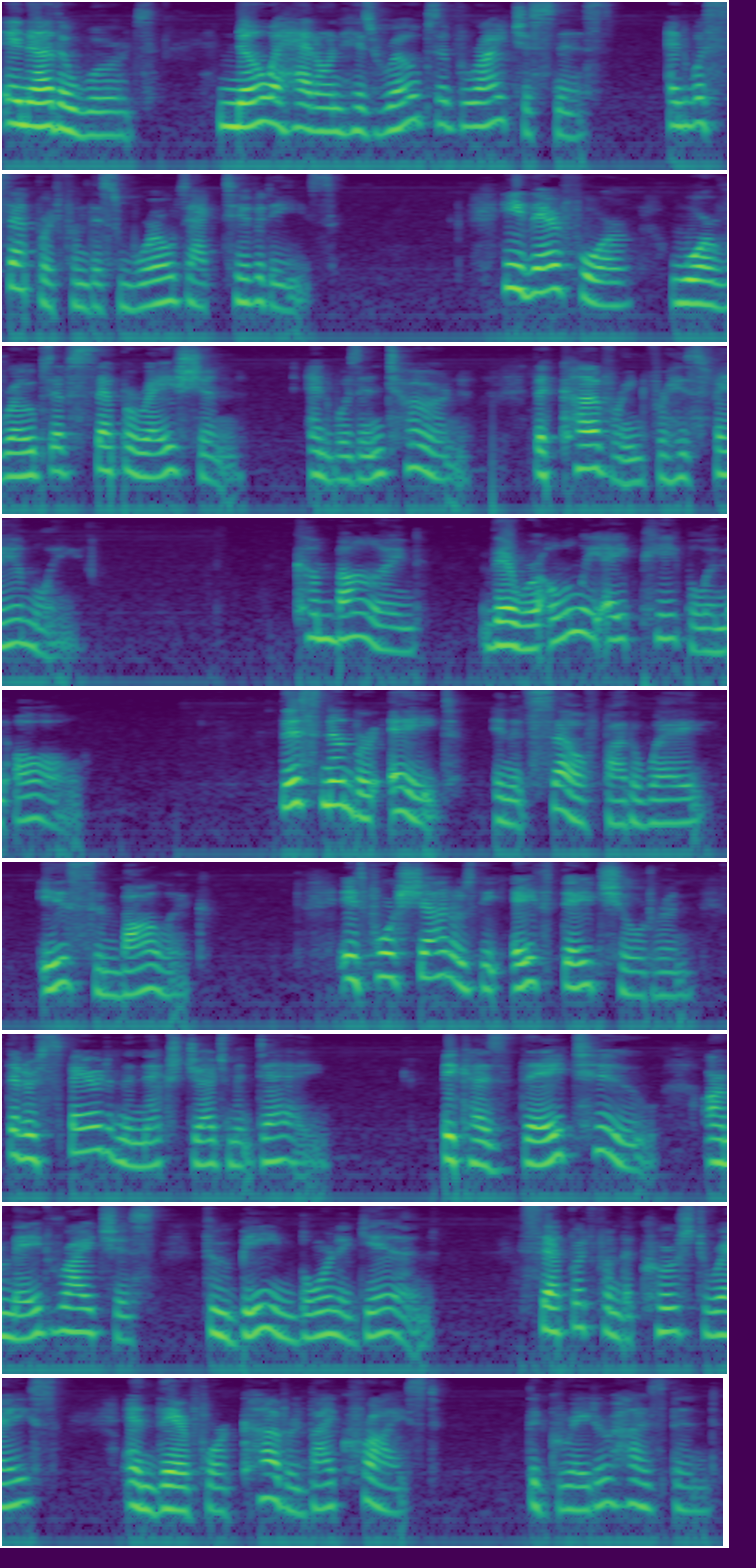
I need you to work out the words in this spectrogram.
In other words, Noah had on his robes of righteousness and was separate from this world's activities. He therefore wore robes of separation and was in turn the covering for his family. Combined, there were only eight people in all. This number eight, in itself, by the way, is symbolic. It foreshadows the eighth day children that are spared in the next judgment day, because they too are made righteous through being born again, separate from the cursed race, and therefore covered by Christ the greater husband.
